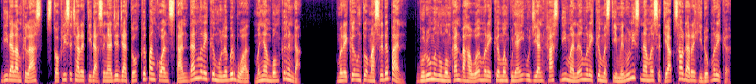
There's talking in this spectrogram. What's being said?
Di dalam kelas, Stockley secara tidak sengaja jatuh ke pangkuan Stan dan mereka mula berbual, menyambung kehendak. Mereka untuk masa depan. Guru mengumumkan bahawa mereka mempunyai ujian khas di mana mereka mesti menulis nama setiap saudara hidup mereka.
